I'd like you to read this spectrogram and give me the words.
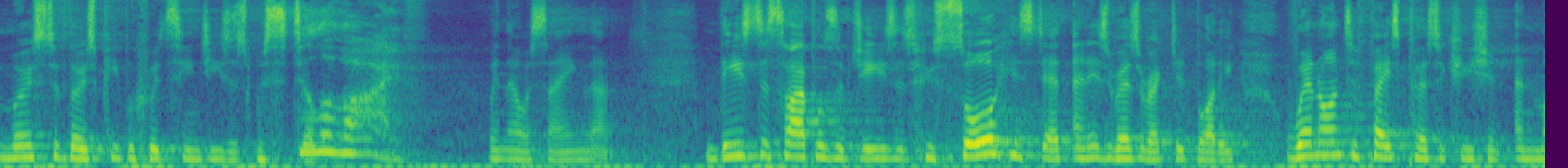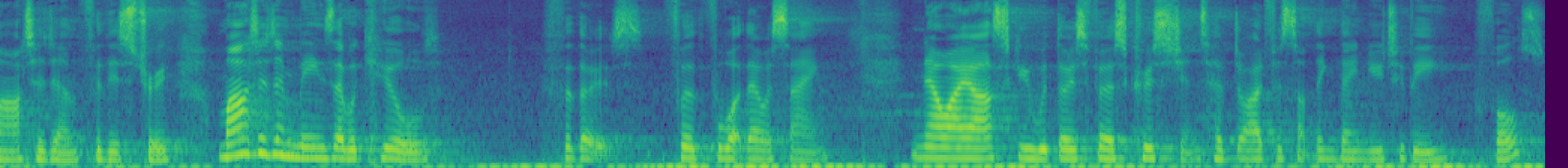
most of those people who had seen Jesus were still alive when they were saying that. These disciples of Jesus who saw his death and his resurrected body went on to face persecution and martyrdom for this truth. Martyrdom means they were killed for those for, for what they were saying. Now I ask you, would those first Christians have died for something they knew to be false?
